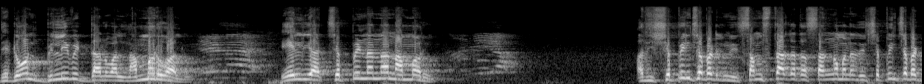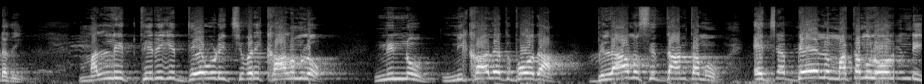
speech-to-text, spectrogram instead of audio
దే డోంట్ బిలీవ్ ఇట్ దాని వాళ్ళు నమ్మరు వాళ్ళు. ఏలియా చెప్పిండన్నా నమ్మరు. అది శపించబడింది సంస్థాగత సంఘం అనేది శపించబడ్డది మళ్ళీ తిరిగి దేవుడి చివరి కాలంలో నిన్ను నికాలెతు బోధ బిలాము సిద్ధాంతము ఎజబేలు మతములో నుండి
